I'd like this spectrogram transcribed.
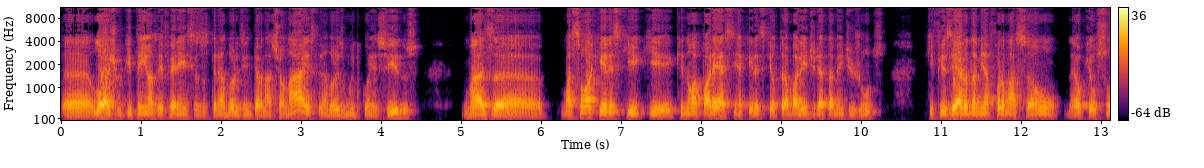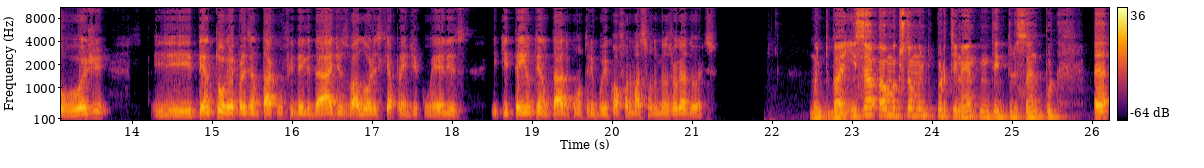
Uh, lógico que tenho as referências dos treinadores internacionais, treinadores muito conhecidos, mas, uh, mas são aqueles que, que, que não aparecem, aqueles que eu trabalhei diretamente juntos, que fizeram da minha formação né, o que eu sou hoje, e tento representar com fidelidade os valores que aprendi com eles e que tenho tentado contribuir com a formação dos meus jogadores. Muito bem, isso é uma questão muito pertinente, muito interessante, porque uh,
